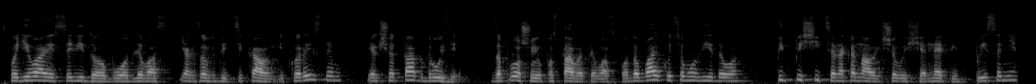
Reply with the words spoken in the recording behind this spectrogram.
Сподіваюся, це відео було для вас, як завжди, цікавим і корисним. Якщо так, друзі, запрошую поставити вас вподобайку цьому відео. Підпишіться на канал, якщо ви ще не підписані,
